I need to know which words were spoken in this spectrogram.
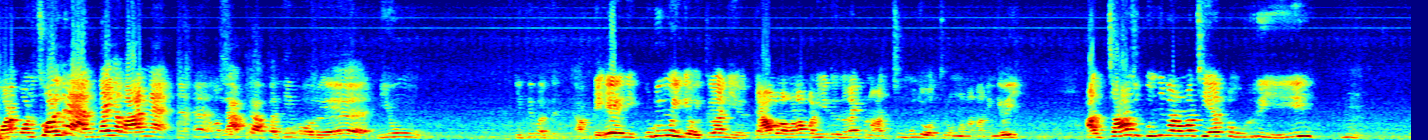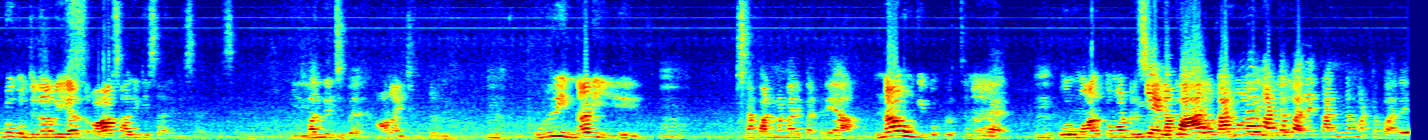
உனக்கு ஒண்ணு சொல்றேன் அதுதான் இங்க வாங்க. லேப்டாப் பத்தி இப்போ ஒரு நியூ இது வந்து அப்படியே. நீ குடும்பம் இங்க வைக்கலாம். நீ பண்ணிட்டு இருந்தா இப்ப நான் அச்சு மூஞ்சி வச்சிருவோம் நான் இங்க வை. அது சார்ஜ் கொஞ்ச நேரமாச்சு ஏத்த விட்றி. விடு கொஞ்ச நேரம் ஏத்த ஆ சாரி டி சாரி டி சாரி வந்துச்சு பாரு. ஆன் ஆயிடுச்சு விட்டுரு. ம், விட்றி என்னாடி? ம். நான் பண்ண மாதிரி பண்றியா? என்ன உனக்கு இப்ப பிரச்சனை. ஒரு மார்க்கமா ட்ரெஸ் என்ன பாரு கண்ணை மட்டும் பாரு கண்ணை மட்டும் பாரு.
